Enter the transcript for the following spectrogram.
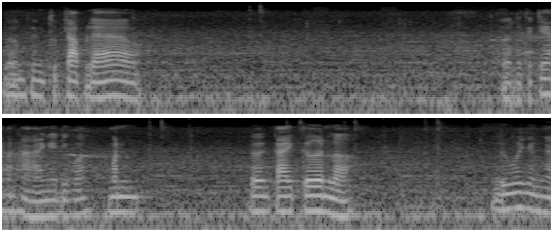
เริ่มถึงจุดดับแล้ว เออเราจะแก้ปัญหายังไงดีวะ มันเดินไกลเกินเหรอ หรือว่ายังไง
